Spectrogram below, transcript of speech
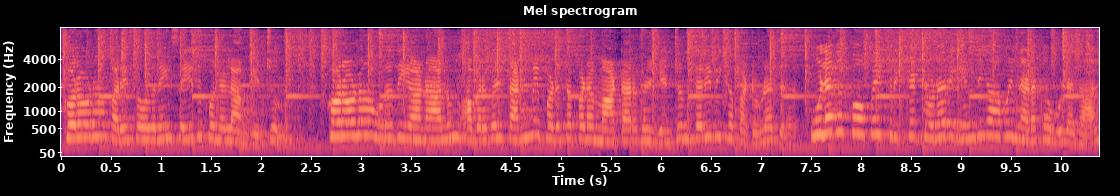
கொரோனா பரிசோதனை செய்து கொள்ளலாம் என்றும் கொரோனா உறுதியானாலும் அவர்கள் தனிமைப்படுத்தப்பட மாட்டார்கள் என்றும் தெரிவிக்கப்பட்டுள்ளது. உலகக்கோப்பை கிரிக்கெட் தொடர் இந்தியாவில் நடக்க உள்ளதால்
